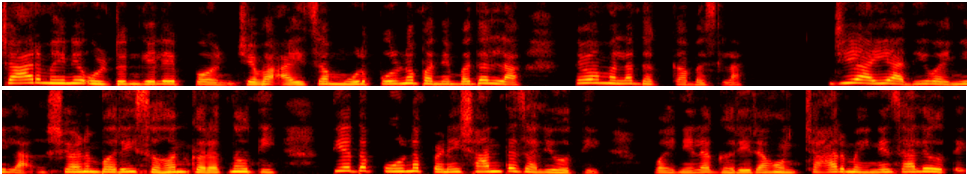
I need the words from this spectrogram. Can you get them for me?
चार महिने उलटून गेले पण जेव्हा आईचा मूड पूर्णपणे बदलला तेव्हा मला धक्का बसला. जी आई आधी वहिनीला क्षणभरी सहन करत नव्हती ती आता पूर्णपणे शांत झाली होती. वहिनीला घरी राहून चार महिने झाले होते.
